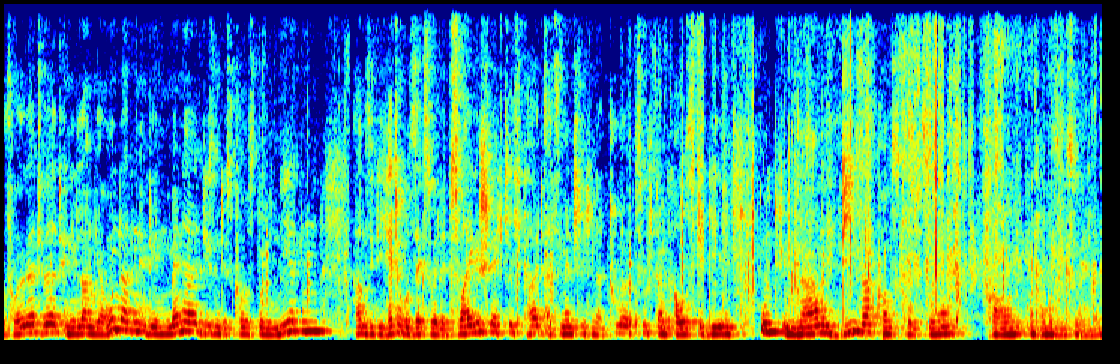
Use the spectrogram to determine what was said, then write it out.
gefolgert wird. In den langen Jahrhunderten, in denen Männer diesen Diskurs dominierten, haben sie die heterosexuelle Zweigeschlechtlichkeit als menschlichen Naturzustand ausgegeben und im Namen dieser Konstruktion Frauen und Homosexuelle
